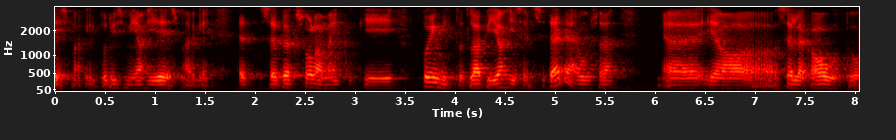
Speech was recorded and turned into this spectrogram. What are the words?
eesmärgil, turismijahi eesmärgil. et see peaks olema ikkagi põimitud läbi jahiseltsi tegevuse ja selle kaudu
